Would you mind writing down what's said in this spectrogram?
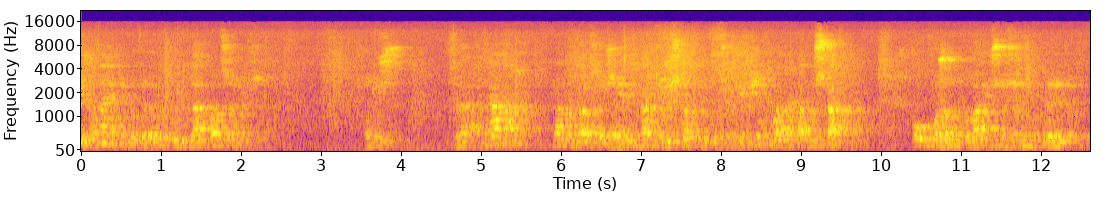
wykonania tego wyroku był plan Balcerowicza. Otóż w, ramach planu Balcerowicza jest bardzo istotnym osiągnięciem była taka ustawa o uporządkowaniu stosunków kredytowych.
